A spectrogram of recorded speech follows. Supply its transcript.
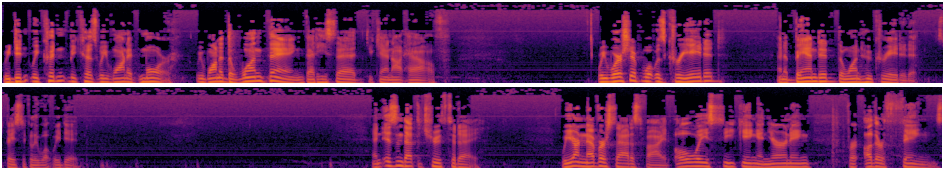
We didn't we couldn't because we wanted more. We wanted the one thing that he said you cannot have. We worship what was created and abandoned the one who created it. It's basically what we did. And isn't that the truth today? We are never satisfied, always seeking and yearning for other things,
